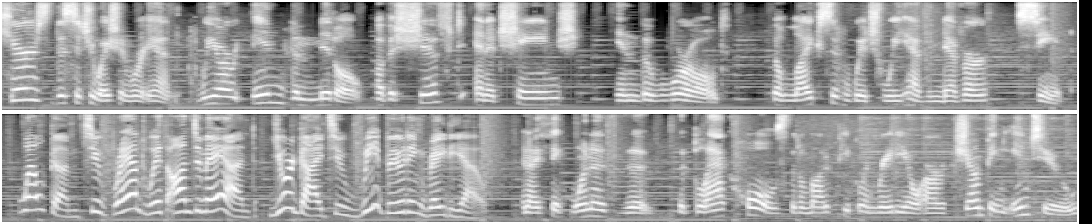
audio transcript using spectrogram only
Here's the situation we're in. We are in the middle of a shift and a change in the world, the likes of which we have never seen. Welcome to Brandwidth On Demand, your guide to rebooting radio. And I think one of the, the black holes that a lot of people in radio are jumping into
